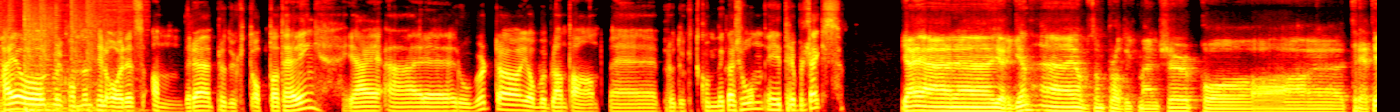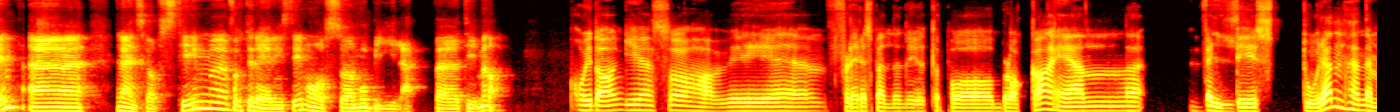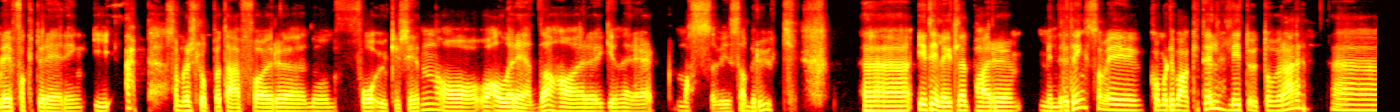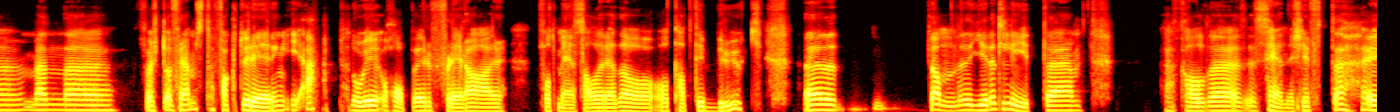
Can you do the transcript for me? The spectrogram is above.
Hei og velkommen til årets andre produktoppdatering. Jeg er eh, Robert og jobber bl.a. med produktkommunikasjon i TrippelTex. Jeg er uh, Jørgen. Jeg jobber som product manager på uh, tre team. Uh, regnskapsteam, faktureringsteam og også mobilapp-teamet. Og i dag så har vi flere spennende nyheter på blokka. En veldig stor stor nemlig fakturering i app, som ble sluppet her for eh, noen få uker siden, og, og allerede har generert massevis av bruk. Uh, I tillegg til et par mindre ting som vi kommer tilbake til litt utover her. Uh, men uh, først og fremst fakturering i app, noe vi håper flere har fått med seg allerede og, og tatt i bruk. Det gir et lite kall det sceneskifte i,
